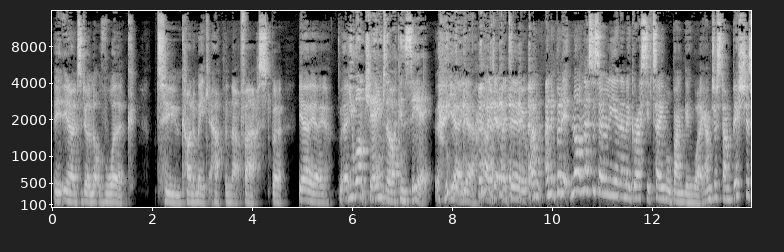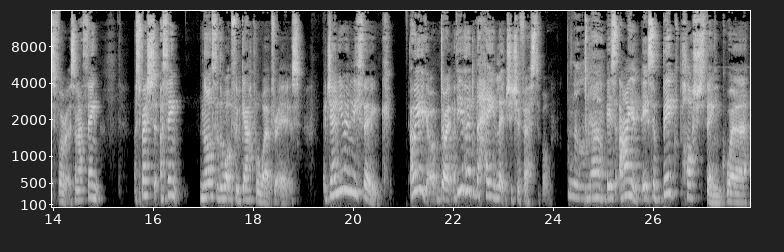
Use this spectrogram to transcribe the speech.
do you know to do a lot of work to kind of make it happen that fast. But yeah, yeah, yeah. You want change, though. I can see it. yeah, yeah, I do. I do. I'm, and but it not necessarily in an aggressive table banging way. I'm just ambitious for us, and I think especially I think north of the Watford Gap or whatever it is. I genuinely think. Oh, here you go. Right. Have you heard of the Hay Literature Festival? No. No. It's I. It's a big posh thing where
